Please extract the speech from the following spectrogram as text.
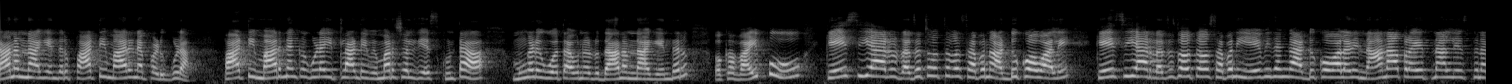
దానం నాగేందర్ పార్టీ మారినప్పుడు కూడా. పార్టీ మారినాక కూడా ఇట్లాంటి విమర్శలు చేసుకుంటా ముంగడికి పోతా ఉన్నాడు దానం నాగేందర్. ఒకవైపు కేసీఆర్ రజతోత్సవ సభను అడ్డుకోవాలి. కేసీఆర్ రజతోత్సవ సభను ఏ విధంగా అడ్డుకోవాలని నానా ప్రయత్నాలు చేస్తున్న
